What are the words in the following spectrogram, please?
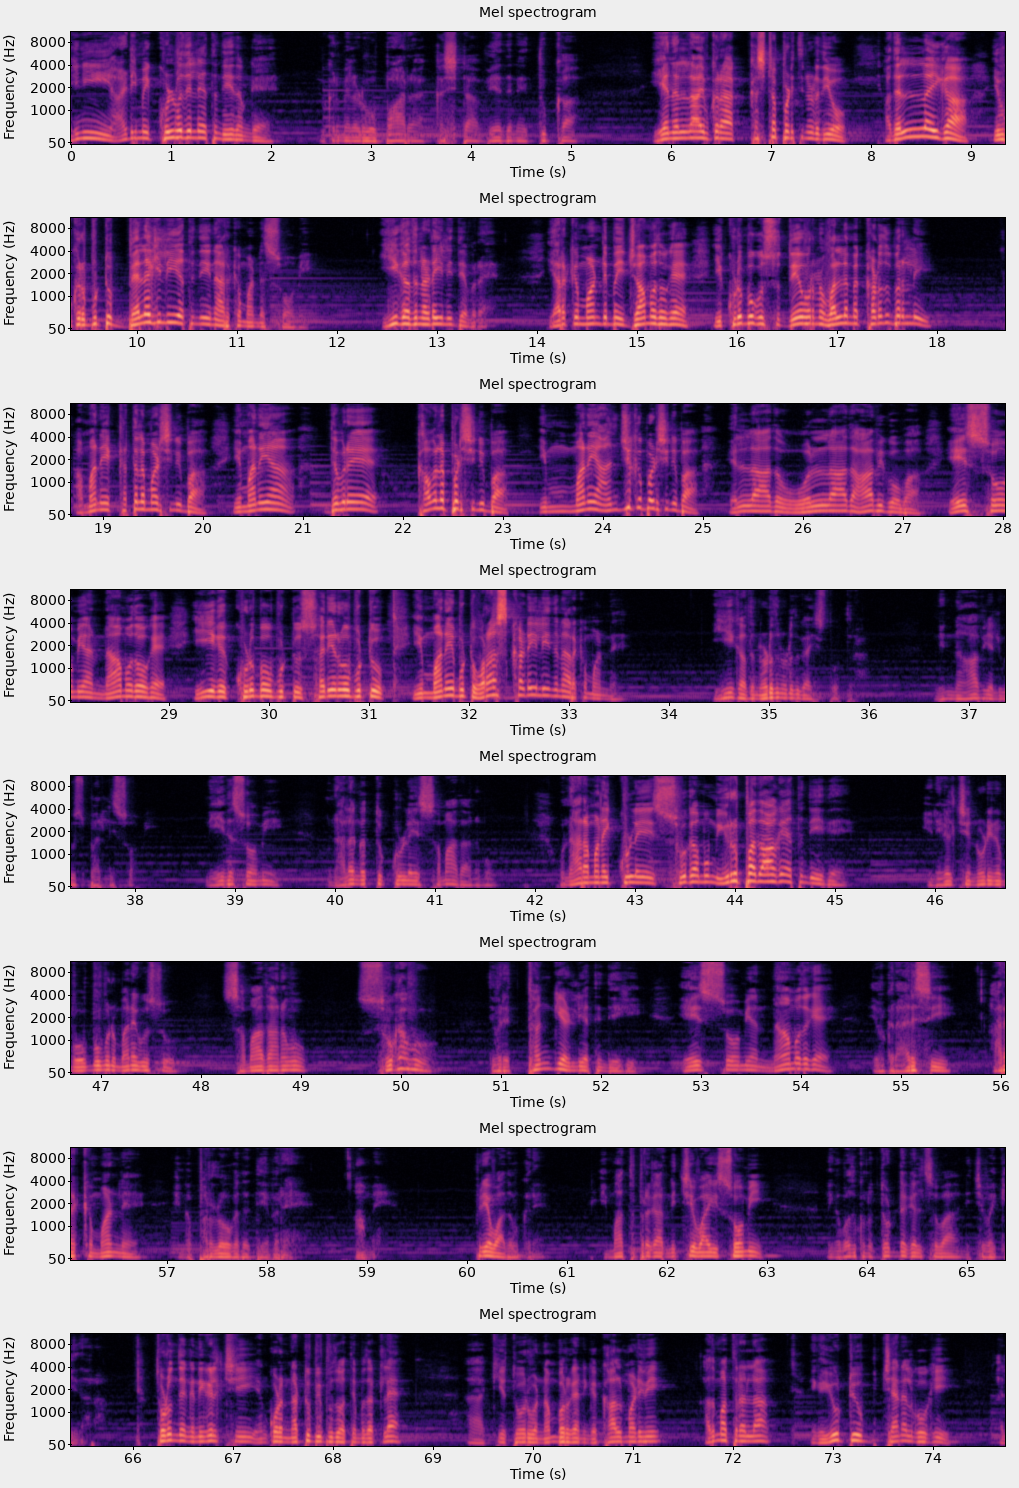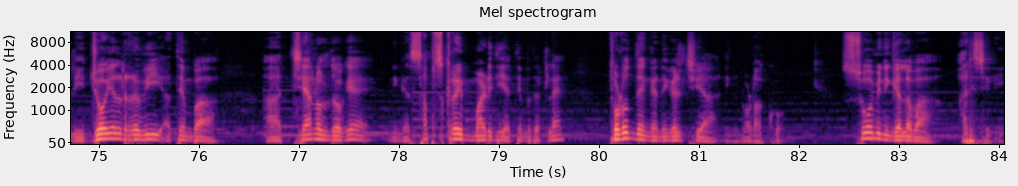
ಇನಿ ಅಡಿಮೆ ಕೊಳ್ಳುವುದಿಲ್ಲ ತಂದೆ ಇದಂಗೆ ಇವರ ಮೇಲಾಡುವ ಭಾರ, ಕಷ್ಟ, ವೇದನೆ, ದುಃಖ, ಏನೆಲ್ಲ ಇವಕರ ಕಷ್ಟಪಡ್ತಿ ನಡೆದಿಯೋ, ಅದೆಲ್ಲ ಈಗ ಇವಕರ ಬಿಟ್ಟು ಬೆಲಗಿಲಿ ಅತಂದೆ ಏನು ಅರ್ಕಮಾಂಡ ಸ್ವಾಮಿ. ಈಗ ಅದು ನಡೆಯಲಿ ದೇವರೇ. ಯಾರಕ್ಕೆ ಮಾಡಿ ಬೈ ಜಾಮದೋಗೆ ಈ ಕುಡುಬಗುಸು ದೇವರನ್ನ ಒಲ್ಲೆಮೆ ಕಡಿದು ಬರಲಿ. ಆ ಮನೆಯ ಕತ್ತಲೆ ಮಾಡಿಸಿನಿ ಬಾ. ಈ ಮನೆಯ ದೇವರೇ ಕವಲಪಡಿಸಿನಿ ಬಾ. ಮನೆಯ ಅಂಜುಕ ಪಡಿಸಿನಿಪ ಎಲ್ಲಾದ ಒಲ್ಲಾದ ಆವಿಗೋವ ಏ ಸೋಮ್ಯ ನಾಮದೋಗ ಈಗ ಕುಟುಂಬ ಬಿಟ್ಟು ಸರಿರುವ ಬಿಟ್ಟು ಈ ಮನೆ ಬಿಟ್ಟು ಹೊರಸ್ ಕಡೆಯಲ್ಲಿ ನರಕ ಮಣ್ಣೆ ಈಗ ಅದು ನಡೆದು ನಡೆದು ಗಾಯ ಸ್ತೋತ್ರ ನಿನ್ನ ಆವಿಯಲ್ಲಿ ಉಸ್ ಬರಲಿ ಸ್ವಾಮಿ நீத சுவாமி உன் அலங்கத்துக்குள்ளே சமாதானமும் உன் அரமனைக்குள்ளே சுகமும் இருப்பதாக ತಂದಿದೆ ಈ ನಿಗಲ್ಚಿ ನೋಡಿ ನಾವು ಒಬ್ಬೊಬ್ಬನ ಮನೆಗುಸು ಸಮಾಧಾನವು ಸುಖವು ಇವರೇ ತಂಗಿ ಅಳ್ಳಿಯ ತಿಂದೇಹಿ ಏಸೋಮಿಯ ನಾಮದಗೆ ಇವಾಗ ಅರಿಸಿ ಅರಕ ಹಿಂಗ ಪರಲೋಗದ ದೇವರೇ. ಆಮೆ ಪ್ರಿಯವಾದ ಪ್ರಿಯವಾದವಕರೇ, ಈ ಮಾತು ಪ್ರಕಾರ ನಿಶ್ಚಯವಾಗಿ ಸೋಮಿ ನಿಮಗೆ ಬದುಕನ್ನು ದೊಡ್ಡ ಗೆಲ್ಸುವ ನಿಶ್ಚಯವಾಗಿದ್ದಾರ ತೊಡೊಂದು ಹೆಂಗೆ ನಿಗಳ್ಚಿ, ಹೆಂಗೆ ಕೂಡ ನಟ್ಟು ಬಿಪ್ಪುದು ಅತ್ತೆಂಬುದಟ್ಲೆ ಕೀ ತೋರುವ ನಂಬರ್ಗೆ ನಿಂಗೆ ಕಾಲ್ ಮಾಡಿವಿ. ಅದು ಮಾತ್ರ ಅಲ್ಲ ನಿಮಗೆ ಯೂಟ್ಯೂಬ್ ಚಾನಲ್ಗೆ ಹೋಗಿ, ಅಲ್ಲಿ ಜೋಯಲ್ ರವಿ ಅತ್ತೆಂಬ, ಆ, ಚಾನಲ್ದೋಗೆ ನಿಂಗೆ ಸಬ್ಸ್ಕ್ರೈಬ್ ಮಾಡಿದಿ ಅತ್ತೆಂಬುದಟ್ಲೆ, ತೊಡೊಂದು ಹೆಂಗೆ ನಿಗಳ್ಚಿಯ ನಿಂಗೆ ನೋಡೋಕ್ಕೂ ಸ್ವಾಮಿ ನಿಂಗೆಲ್ಲವ ಅರಿಸಿಲಿ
